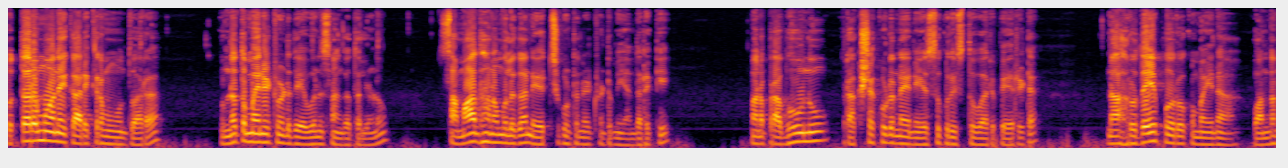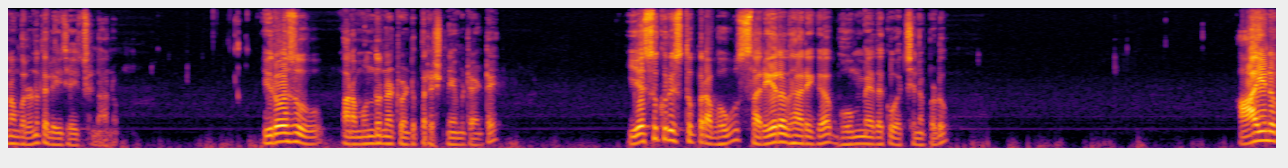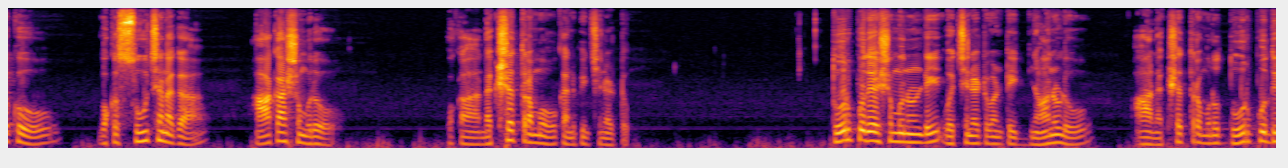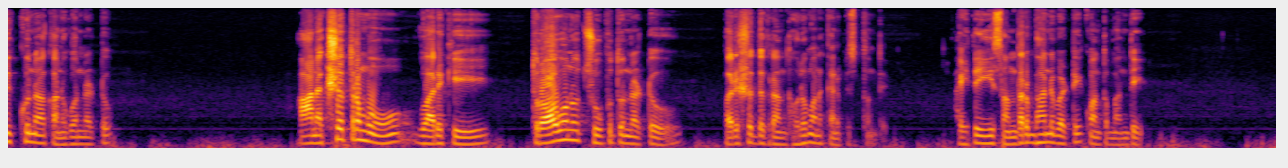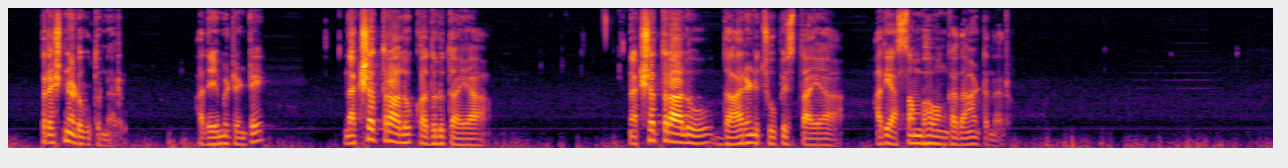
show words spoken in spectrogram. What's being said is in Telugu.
ఉత్తరము అనే కార్యక్రమం ద్వారా ఉన్నతమైనటువంటి దేవుని సంగతులను సమాధానములుగా నేర్చుకుంటున్నటువంటి మీ అందరికీ మన ప్రభువును రక్షకుడునైన యేసుక్రీస్తు వారి పేరిట నా హృదయపూర్వకమైన వందనములను తెలియజేయుచున్నాను. ఈరోజు మన ముందున్నటువంటి ప్రశ్న ఏమిటంటే యేసుక్రీస్తు ప్రభువు శరీరధారిగా భూమి మీదకు వచ్చినప్పుడు ఆయనకు ఒక సూచనగా ఆకాశములో ఒక నక్షత్రము కనిపించినట్టు. తూర్పు దేశము నుండి వచ్చినటువంటి జ్ఞానులు ఆ నక్షత్రమును తూర్పు దిక్కున కనుగొన్నట్టు. ఆ నక్షత్రము వారికి త్రోవను చూపుతున్నట్టు పరిశుద్ధ గ్రంథంలో మనకు కనిపిస్తుంది. అయితే ఈ సందర్భాన్ని బట్టి కొంతమంది ప్రశ్న అడుగుతున్నారు. అదేమిటంటే నక్షత్రాలు కదులుతాయా? నక్షత్రాలు దారిని చూపిస్తాయా? అది అసంభవం కదా అంటున్నారు.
